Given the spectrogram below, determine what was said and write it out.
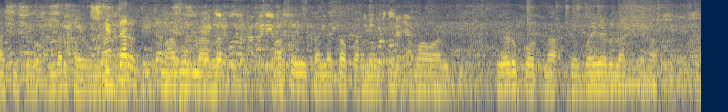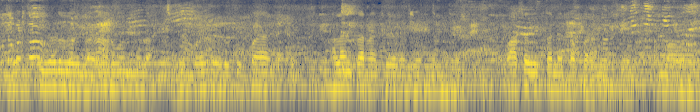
ఆశీస్సులు అందరిపై ఉన్నాయి. మహబూబ్ నగర్ వాసవి కన్యకా పరమేశ్వరి అమ్మవారికి ఏడు కోట్ల డెబ్బై ఏడు లక్షల ఏడు వేల ఏడు వందల డెబ్బై ఏడు రూపాయలకు అలంకరణ చేయడం జరిగింది. వాసవి కన్యకా పరమేశ్వరి అమ్మవారి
